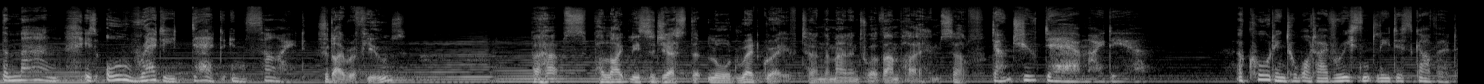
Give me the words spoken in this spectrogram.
The man is already dead inside. Should I refuse? Perhaps politely suggest that Lord Redgrave turn the man into a vampire himself. Don't you dare, my dear. According to what I've recently discovered,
